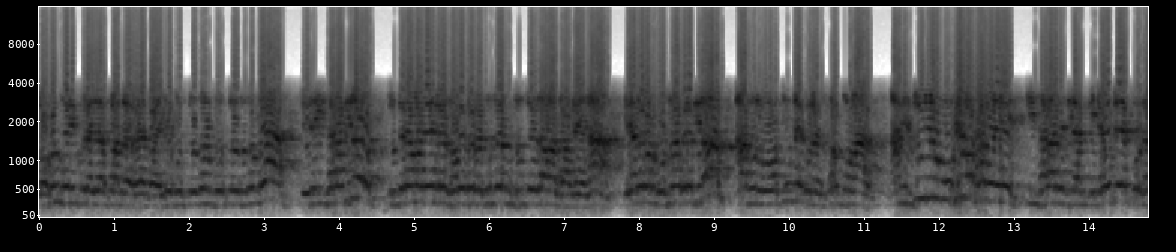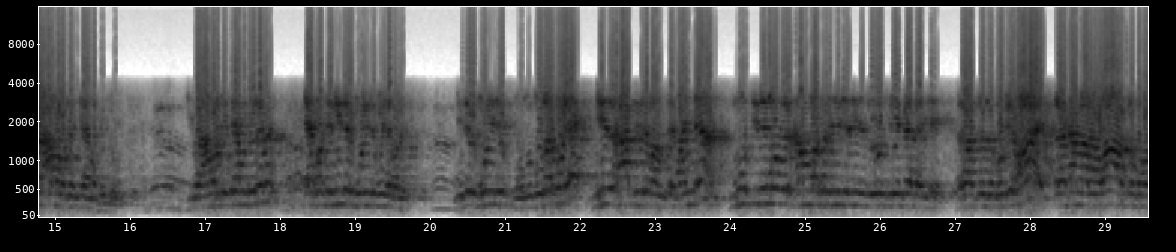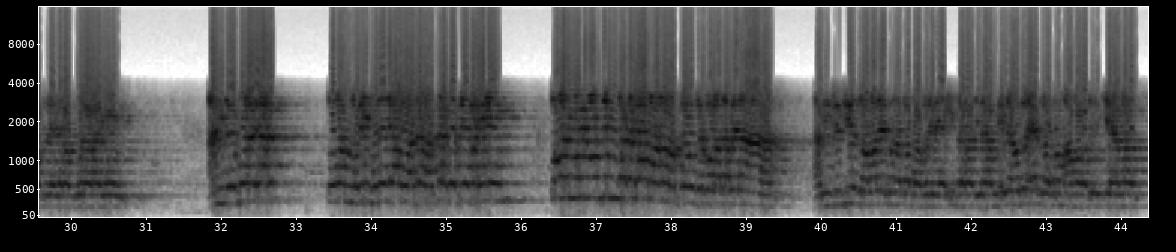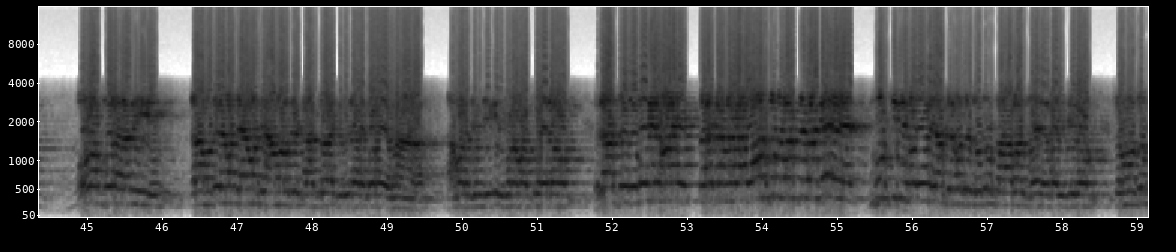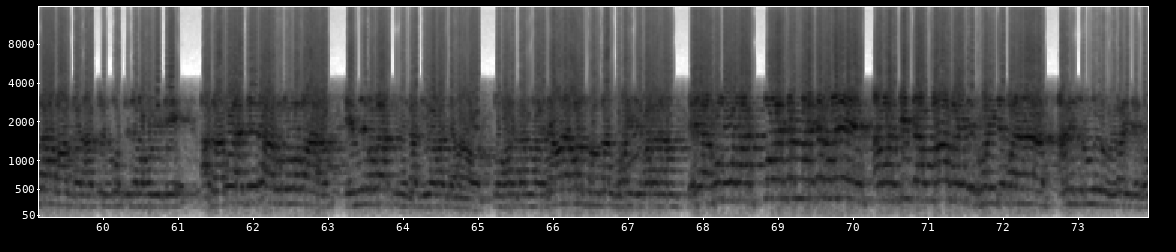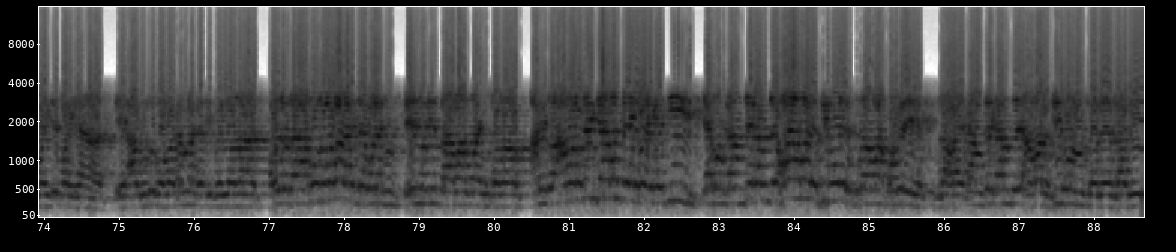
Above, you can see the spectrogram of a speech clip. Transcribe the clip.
তখন ইশারা দিল যুদ্ধের আমাদের সুতরাং যুদ্ধে যাওয়া যাবে না এরা যখন ঘোষণা করে দিল আবুল চিন্তা করেন সব তোমার আমি যুদ্ধের মুখে কথা বলে ইশারা দিলাম এটাও তো এক প্রকার কাছে আমার দিল কিংবা আমার কাছে আমি দিলে না এখন নিজের বলিতে বুঝতে পারে নিজের ভুলিতে বোঝার পরে নিজের হাত দিতে মানতে পাই না। মসজিদে নবের খাম্বা করে নিজে নিজে দূর দিয়ে পেটাইছে রাত যত গভীর হয়, তারা কান্নার আওয়াজ তত মাত্র লেগে ঘোরা লাগে আমি দেখব তোমার নদী ঘুরে যাও আটা হত্যা করতে পারি। তোমার নদী অন্তিম ঘটনা মানো কাউকে বলা যাবে না। আমি যদিও জমানের কোনো কথা বলে রাখি তারা দিলাম, এটা হতো একরকম আমাদের কেয়ামত। ও আমি আমাদের মাঝে আমাদের আমাদের কাজ করা করায় না। আমার জিন্দিগির গুণামাত করে দাও রাত যত গভীর হয়, তার কারণে আওয়াজ শুনতে লাগে মসজিদে আশেপাশে যত সাহাবাজ ভাইয়ের বাড়ি ছিল আছে এমনি বাবা তোমার কান্নার আমার সন্তান ঘুমাইতে পারে না। এ আবু বাবা তোমার কান্নার কারণে আমার পিতা, মা বাড়িতে ঘুমাইতে পারে না। আমি সুন্দর বাড়িতে ঘুমাইতে পারি না। এ আবু বাবা কান্না কাটি করিও না। শোনো। আমি তো আমার আমাদের হয়ে গেছি। এখন কামতে কামতে হয় আমার জীবনে গুণামা হবে। না হয় কামতে কামতে আমার জীবন চলে যাবে।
